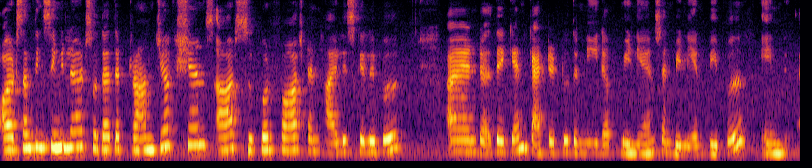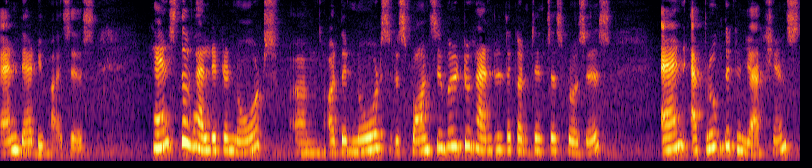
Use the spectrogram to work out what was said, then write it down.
or something similar so that the transactions are super fast and highly scalable and they can cater to the need of millions and billion people in and their devices hence the validator nodes um, or the nodes responsible to handle the consensus process and approve the transactions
